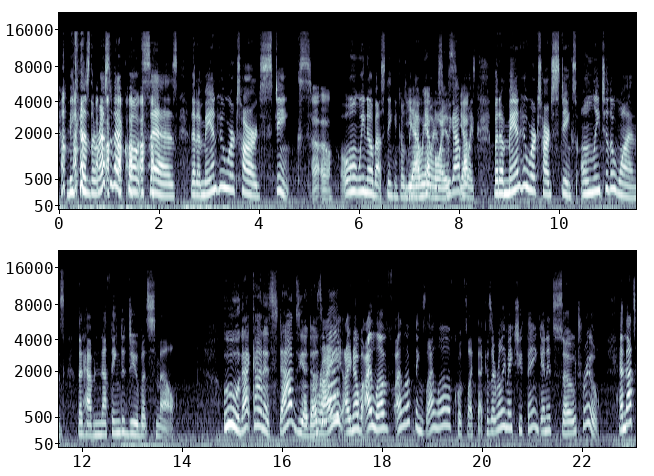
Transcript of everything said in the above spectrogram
because the rest of that quote says that a man who works hard stinks uh-oh Oh, we know about stinking because we, Yeah, have, we boys. have boys. We got Yep. boys. But a man who works hard stinks only to the ones that have nothing to do but smell. Ooh, that kind of stabs you, doesn't right? it? I know, but I love I love things. I love quotes like that because it really makes you think, and it's so true. And that's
